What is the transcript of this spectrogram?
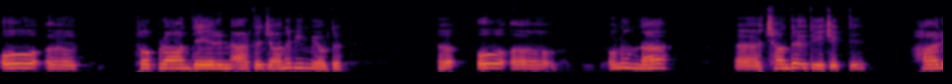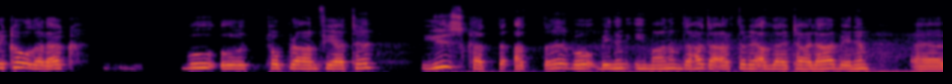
O e, toprağın değerinin artacağını bilmiyordu. E, o e, onunla e, çanda ödeyecekti. Harika olarak bu e, toprağın fiyatı yüz kat attı ve benim imanım daha da arttı ve allah Teala benim e,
